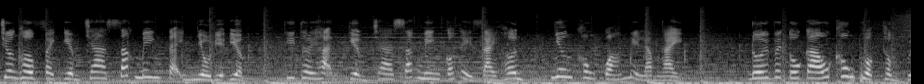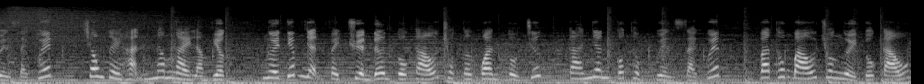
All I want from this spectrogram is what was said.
Trường hợp phải kiểm tra xác minh tại nhiều địa điểm thì thời hạn kiểm tra xác minh có thể dài hơn nhưng không quá 15 ngày. Đối với tố cáo không thuộc thẩm quyền giải quyết, trong thời hạn 5 ngày làm việc, người tiếp nhận phải chuyển đơn tố cáo cho cơ quan tổ chức, cá nhân có thẩm quyền giải quyết và thông báo cho người tố cáo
